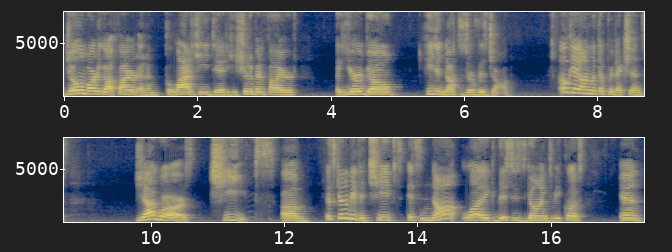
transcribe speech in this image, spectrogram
Joe Lombardi got fired, and I'm glad he did. He should have been fired a year ago. He did not deserve his job. Okay, on with the predictions. Jaguars, Chiefs. Um, it's gonna be the Chiefs. It's not like this is going to be close. And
